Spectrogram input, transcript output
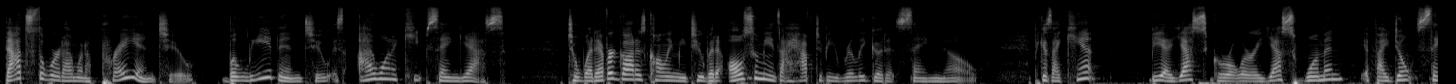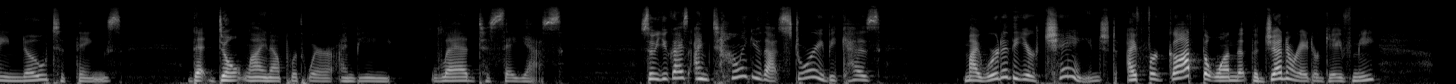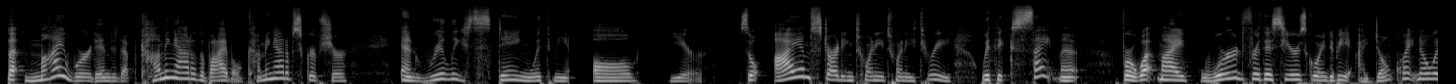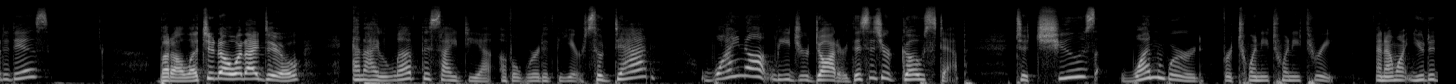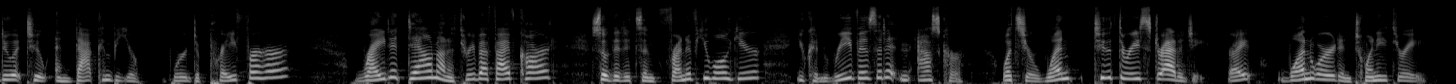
That's the word I want to pray into, believe into, is I want to keep saying yes to whatever God is calling me to, but it also means I have to be really good at saying no because I can't be a yes girl or a yes woman if I don't say no to things that don't line up with where I'm being led to say yes. So, you guys, I'm telling you that story because my word of the year changed. I forgot the one that the generator gave me, but my word ended up coming out of the Bible, coming out of scripture, and really staying with me all year. So, I am starting 2023 with excitement for what my word for this year is going to be. I don't quite know what it is, but I'll let you know what I do. And I love this idea of a word of the year. So, dad, why not lead your daughter? This is your go step to choose one word for 2023. And I want you to do it too. And that can be your word to pray for her. Write it down on a three by five card so that it's in front of you all year. You can revisit it and ask her, What's your one, two, three strategy? right? One word in 23.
